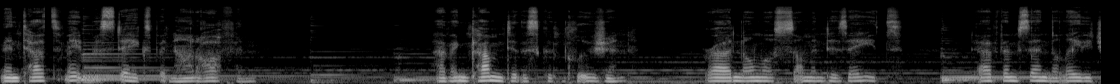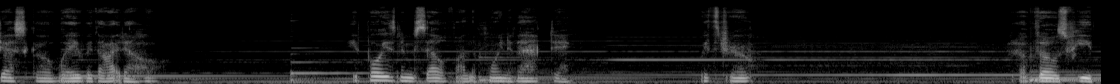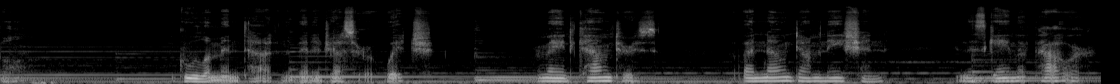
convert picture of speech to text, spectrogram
Mentats made mistakes, but not often. Having come to this conclusion, Farad'n almost summoned his aides to have them send the Lady Jessica away with Idaho. He poised himself on the point of acting, withdrew. But of those people, Ghola Mentat and the Bene Gesserit which remained counters of unknown domination in this game of power.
